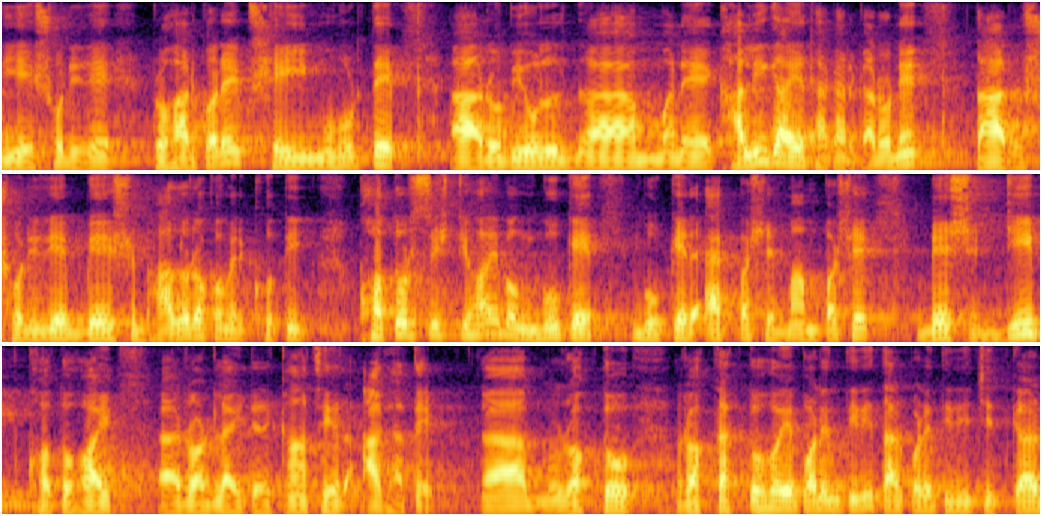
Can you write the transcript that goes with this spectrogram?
দিয়ে শরীরে প্রহার করে। সেই মুহূর্তে রবিউল মানে খালি গায়ে থাকার কারণে তার শরীরে বেশ ভালো রকমের ক্ষতি, ক্ষতর সৃষ্টি হয় এবং বুকে, বুকের এক পাশে বাম পাশে বেশ ডিপ ক্ষত হয় রড লাইটের কাঁচের আঘাতে। রক্ত রক্তাক্ত হয়ে পড়েন তিনি তারপরে তিনি চিৎকার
